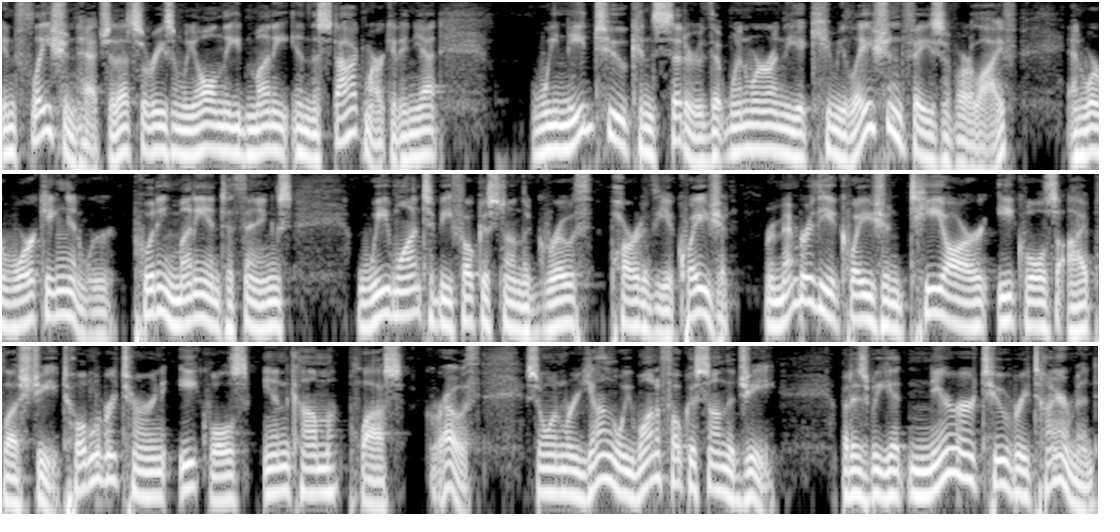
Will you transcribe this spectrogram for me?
inflation hedge. So that's the reason we all need money in the stock market. And yet we need to consider that when we're in the accumulation phase of our life and we're working and we're putting money into things, we want to be focused on the growth part of the equation. Remember the equation TR equals I plus G. Total return equals income plus growth. So when we're young, we want to focus on the G. But as we get nearer to retirement,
